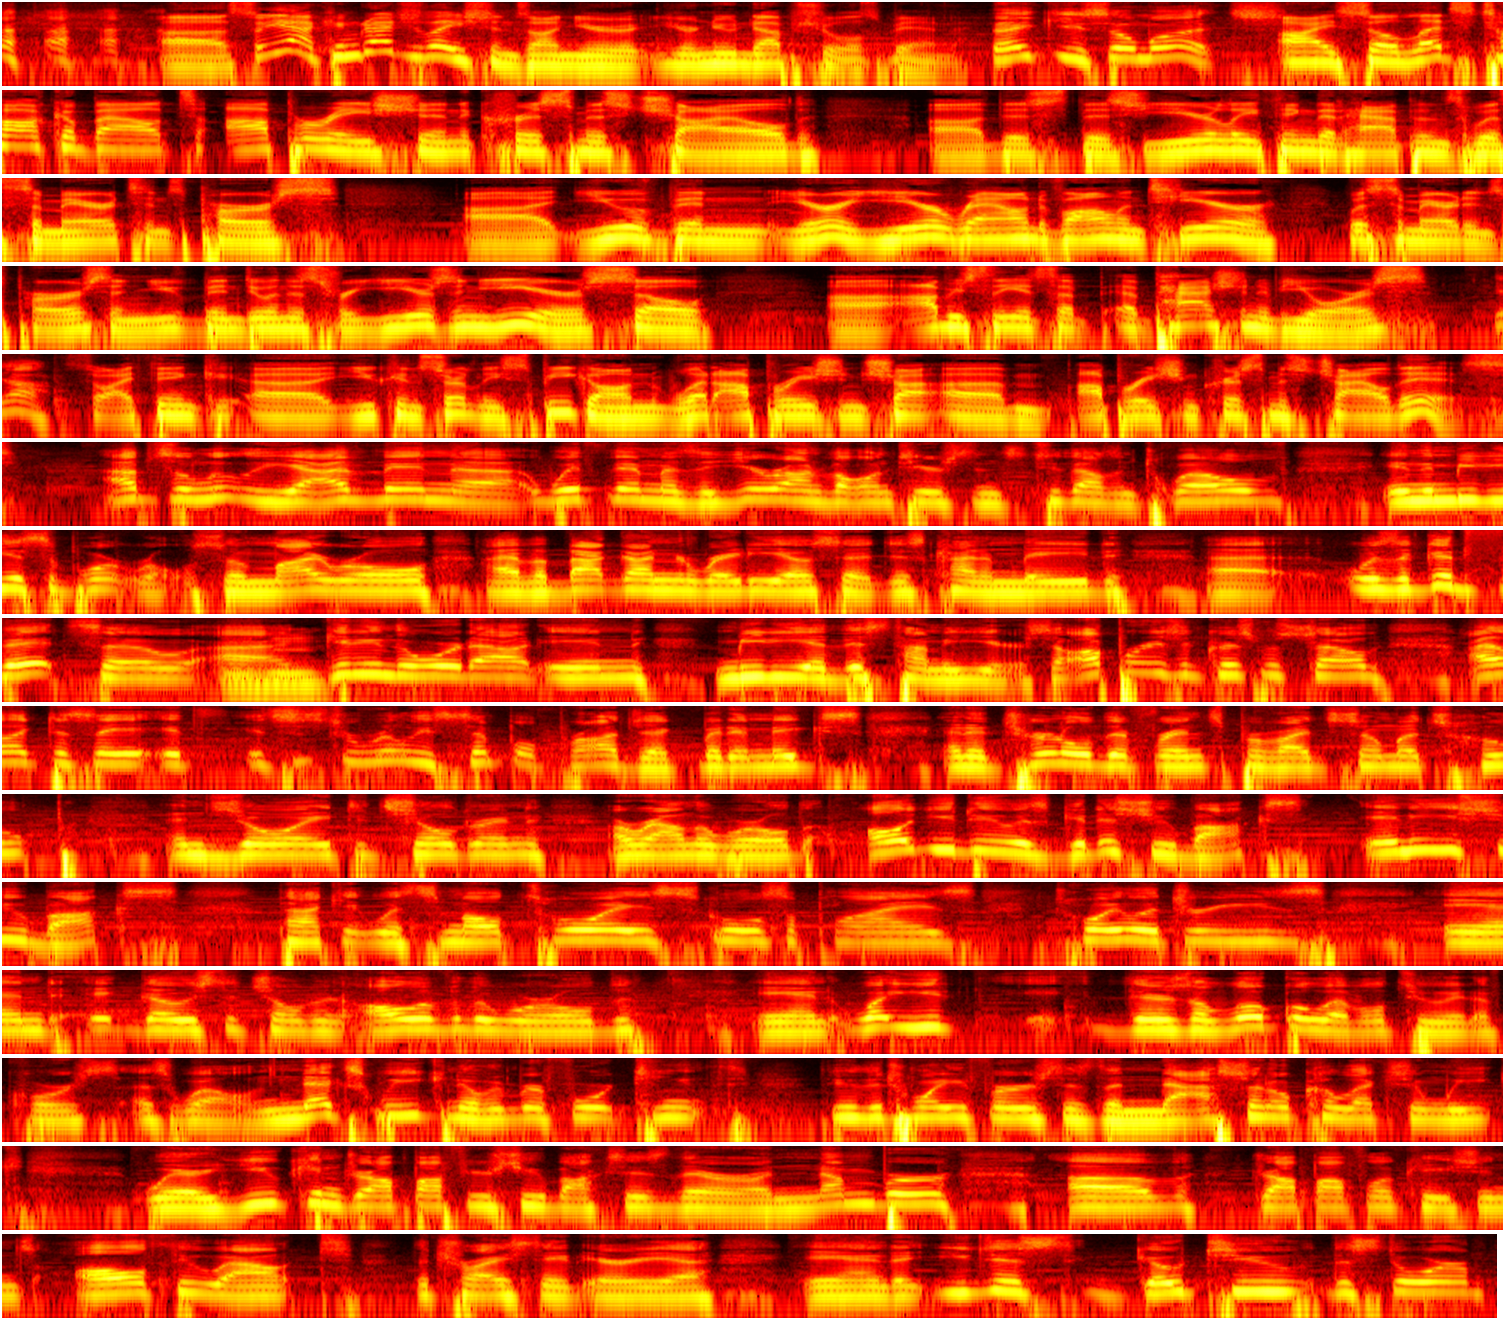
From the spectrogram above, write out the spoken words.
Uh, so yeah, congratulations on your your new nuptials, Ben. Thank you so much. All right, so let's talk about Operation Christmas Child. Uh, this this yearly thing that happens with Samaritan's Purse. Uh, you have been you're a year round volunteer with Samaritan's Purse, and you've been doing this for years and years. So uh, obviously, it's a, a passion of yours. Yeah. So I think uh, you can certainly speak on what Operation Chi- um, Operation Christmas Child is. Absolutely. Yeah, I've been uh, with them as a year-round volunteer since 2012 in the media support role. So my role, I have a background in radio, so it just kind of made uh, was a good fit. So uh, getting the word out in media this time of year. So Operation Christmas Child, I like to say it's it's just a really simple project, but it makes an eternal difference. Provides so much hope and joy to children around the world. All you do is get a shoebox, any shoebox, pack it with small toys, school supplies, toiletries, and it goes to children all over the world. And what you there's a local level to it, of course, as well. Next week, November 14th through the 21st, is the National Collection Week. Where you can drop off your shoeboxes. There are a number of drop off locations all throughout the tri state area. And you just go to the store.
